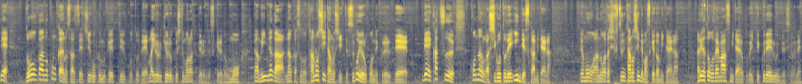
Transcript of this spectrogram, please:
で、動画の今回の撮影中国向けっていうことで、まあいろいろ協力してもらってるんですけれども、みんながなんかその楽しい楽しいってすごい喜んでくれて、で、かつ、こんなのが仕事でいいんですか？みたいな。いやもうあの私普通に楽しんでますけどみたいなありがとうございますみたいなこと言ってくれるんですよね。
